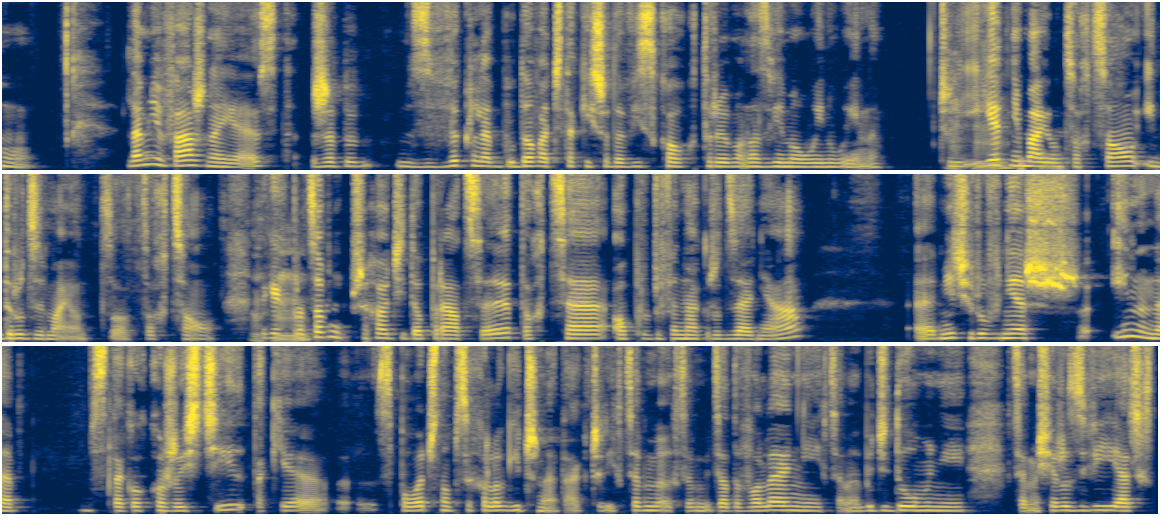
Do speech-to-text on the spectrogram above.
hmm, dla mnie ważne jest, żeby zwykle budować takie środowisko, które nazwiemy win-win. Czyli mhm. jedni mają co chcą i drudzy mają to, co chcą. Tak jak mhm. pracownik przychodzi do pracy, to chce oprócz wynagrodzenia e, mieć również inne z tego korzyści, takie e, społeczno-psychologiczne, tak? Czyli chcemy, chcemy być zadowoleni, chcemy być dumni, chcemy się rozwijać.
